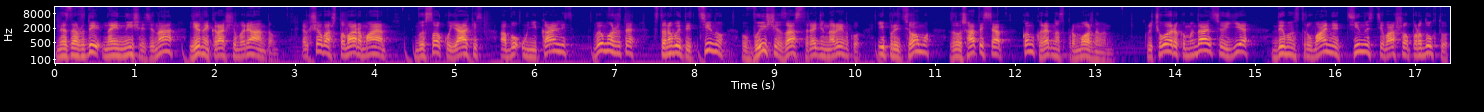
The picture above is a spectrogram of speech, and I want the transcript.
Не завжди найнижча ціна є найкращим варіантом. Якщо ваш товар має високу якість або унікальність, ви можете встановити ціну вище за середню на ринку і при цьому залишатися конкурентно спроможними. Ключовою рекомендацією є демонстрування цінності вашого продукту.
